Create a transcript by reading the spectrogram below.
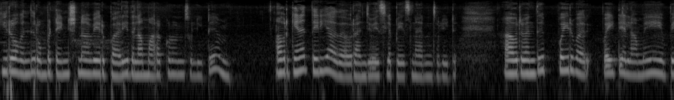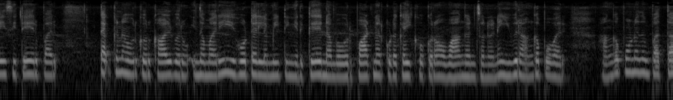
ஹீரோ வந்து ரொம்ப டென்ஷனாகவே இருப்பார். இதெல்லாம் மறக்கணும்னு சொல்லிட்டு அவருக்கு என்ன தெரியாது. அவர் அஞ்சு வயசில் பேசினாருன்னு சொல்லிட்டு. அவர் வந்து போயிடுவார் போயிட்டு எல்லாமே பேசிகிட்டே இருப்பார். டக்குன்னு அவருக்கு ஒரு கால் வரும். இந்த மாதிரி ஹோட்டலில் மீட்டிங் இருக்குது நம்ம ஒரு பார்ட்னர் கூட கை கோக்குறோம். வாங்கன்னு சொன்னோடனே இவர் அங்கே போவார். அங்கே போனதும் பார்த்தா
